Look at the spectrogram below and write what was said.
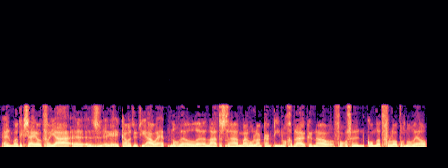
en wat ik zei ook van ja, ik kan natuurlijk die oude app nog wel laten staan. Maar hoe lang kan ik die nog gebruiken? Nou, volgens hun kon dat voorlopig nog wel.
